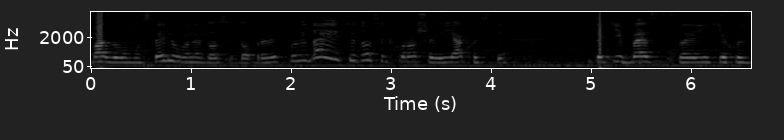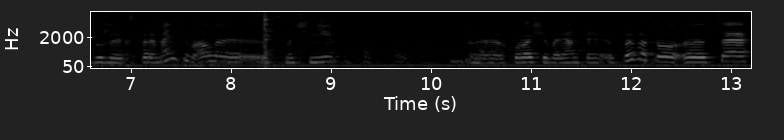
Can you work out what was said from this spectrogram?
базовому стилю вони досить добре відповідають і досить хорошої якості. Такі без е, якихось дуже експериментів, але смачні, е, хороші варіанти пива. То е, це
